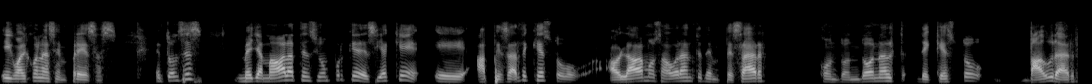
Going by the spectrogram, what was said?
Igual con las empresas. Entonces, me llamaba la atención porque decía que eh, a pesar de que esto, hablábamos ahora antes de empezar con Don Donald, de que esto va a durar,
